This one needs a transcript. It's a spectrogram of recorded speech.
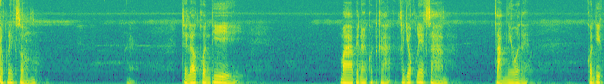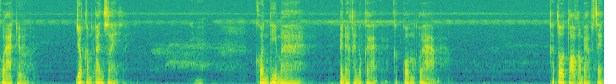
ยกเลขสองเสร็จแล้วคนที่ มาเป็นอังกฎกะก็ยกเลขสามสามนิ้วนะคนที่กวาดอยู่ ยกกำปั้นใส่ คนที่มาเป็นอาคนุกะก็ก้มกราบก็โต้ตอบกันแบบเซน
